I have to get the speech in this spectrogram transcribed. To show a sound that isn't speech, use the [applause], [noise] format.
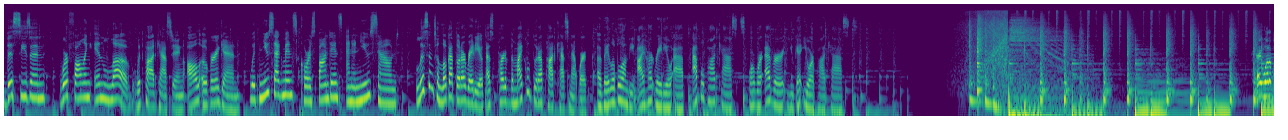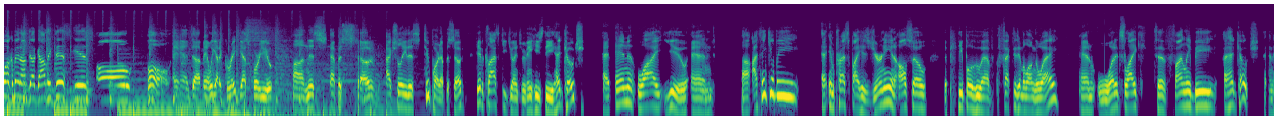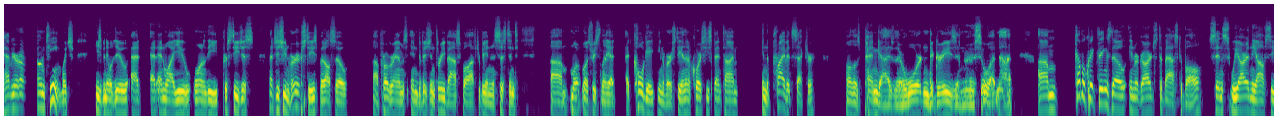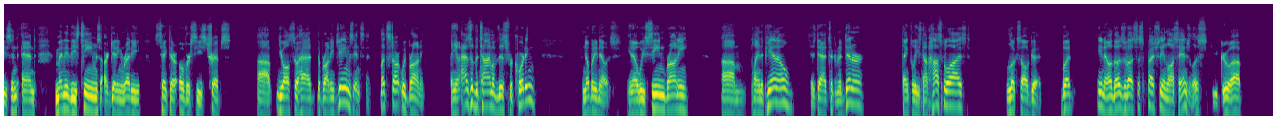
This season, we're falling in love with podcasting all over again. With new segments, correspondence, and a new sound. Listen to Locatora Radio as part of the My Cultura Podcast Network, available on the iHeartRadio app, Apple Podcasts, or wherever you get your podcasts. Hey, what up? Welcome in. I'm Doug Gottlieb. This is All Ball. And uh, man, we got a great guest for you on this episode. Actually, this two part episode. David Klatsky joins me. He's the head coach at NYU. And uh, I think you'll be uh, impressed by his journey and also the people who have affected him along the way and what it's like to finally be a head coach and have your own team, which he's been able to do at, at NYU, one of the prestigious, not just universities, but also uh, programs in Division three basketball after being an assistant um, mo- most recently at, at Colgate University. And then, of course, he spent time in the private sector, all those Penn guys with their Wharton degrees and whatnot. Um, couple quick things though in regards to basketball since we are in the off season and many of these teams are getting ready to take their overseas trips uh, you also had the bronny james incident let's start with bronny you know as of the time of this recording nobody knows. You know, we've seen Bronny um, playing the piano. His dad took him to dinner. Thankfully, he's not hospitalized. Looks all good. But, you know, those of us, especially in Los Angeles, if you grew up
